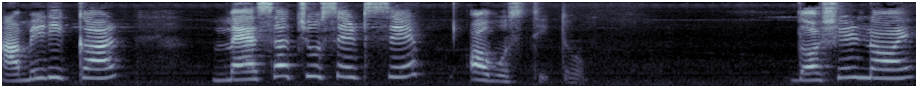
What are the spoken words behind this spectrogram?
আমেরিকার ম্যাসাচুসেটসে অবস্থিত। দশের নয়,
